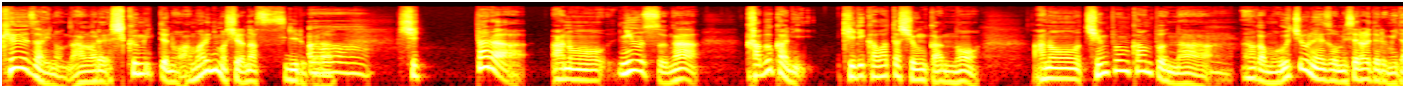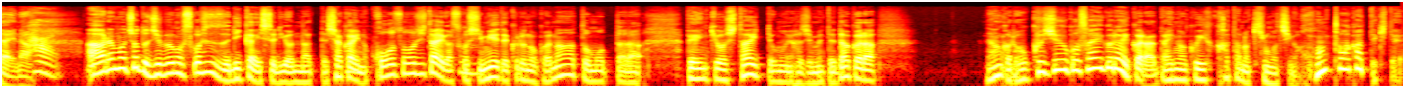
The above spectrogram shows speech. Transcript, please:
経済の流れ仕組みっていうのはあまりにも知らなすぎるから。あ知ったらあのニュースが株価に切り替わった瞬間のあのちんぷんかんぷんな、なんかもう宇宙の映像を見せられてるみたいな、あはい。あれもちょっと自分を少しずつ理解するようになって社会の構造自体が少し見えてくるのかなと思ったら勉強したいって思い始めてだからなんか65歳ぐらいから大学行く方の気持ちが本当分かってきて。で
